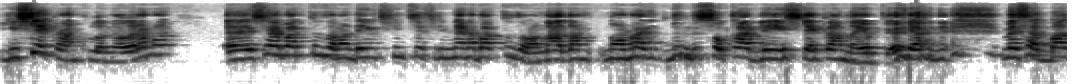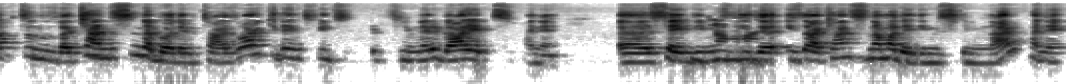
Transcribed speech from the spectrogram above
yeşil ekran kullanıyorlar ama e, şeye baktığın zaman David Fincher filmlerine baktığın zaman da adam normal dümdüz sokağa bile yeşil ekranla yapıyor. Yani mesela baktığınızda kendisinde böyle bir tarz var ki David Fincher filmleri gayet hani e, sevdiğimiz izle, izlerken sinema dediğimiz filmler. Hani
